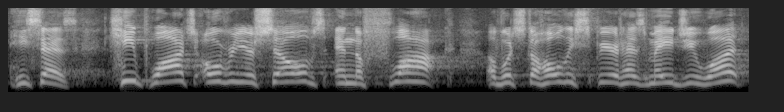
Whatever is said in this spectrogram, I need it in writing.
he says, Keep watch over yourselves and the flock of which the Holy Spirit has made you what?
